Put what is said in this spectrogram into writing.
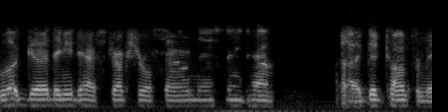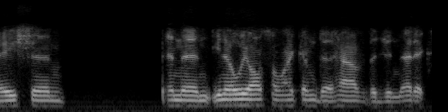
look good. They need to have structural soundness. They need to have uh, good conformation. And then, you know, we also like them to have the genetics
